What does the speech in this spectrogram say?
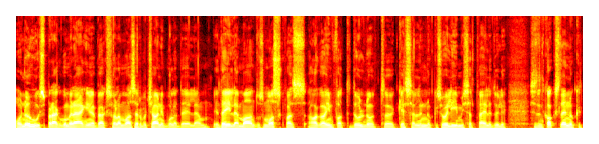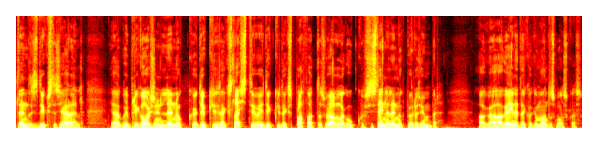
on õhus, praegu kui me räägime, peaks olema Aserbaidžaani poole teel jah, ja ta eile maandus Moskvas, aga infot ei tulnud, kes seal lennukis oli, mis sealt välja tuli. sest need kaks lennukit lendasid üksteise järel ja kui Prigožini lennuk tükkideks lasti või tükkideks plahvatas või alla kukkus, siis teine lennuk pööras ümber aga, aga eile ta ikkagi maandus Moskvas.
